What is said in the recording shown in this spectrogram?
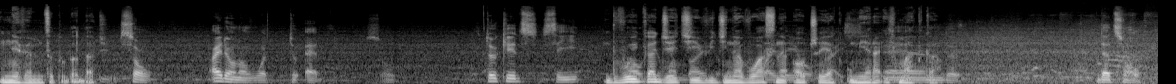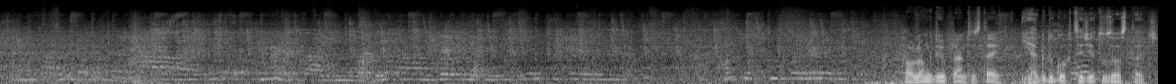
Nie wiem, co tu dodać. so I don't know what to add. So two kids see Dwójka dzieci widzi na własne oczy, jak umiera ich matka. Uh, That's all. How long do you plan to stay? Jak długo chcecie tu zostać?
